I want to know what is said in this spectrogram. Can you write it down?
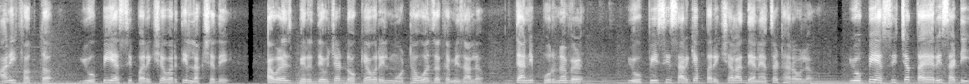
आणि फक्त यू पी एस सी परीक्षेवरती लक्ष दे. त्यावेळेस बिरदेवच्या डोक्यावरील मोठं वजं कमी झालं. त्यांनी पूर्ण वेळ यू पी सी सारख्या परीक्षेला देण्याचं ठरवलं. यू पी एस सीच्या तयारीसाठी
